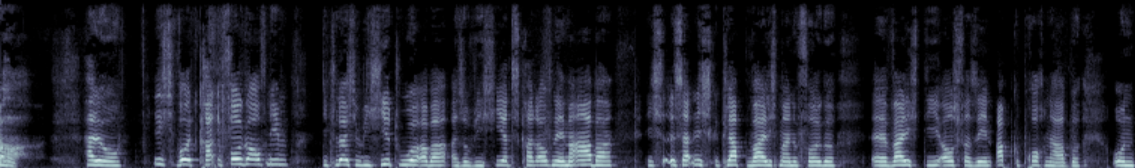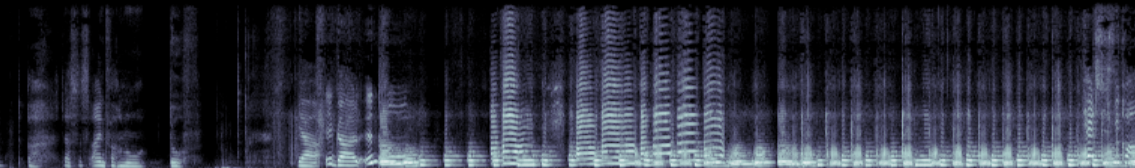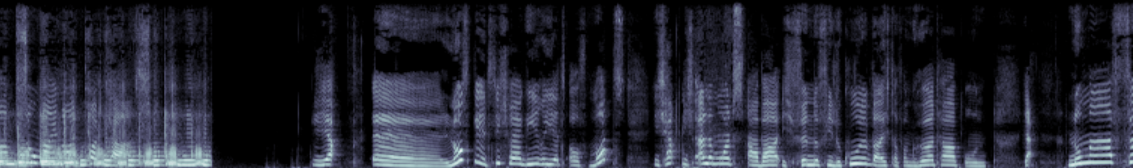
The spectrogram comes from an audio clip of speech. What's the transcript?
Oh, hallo. Ich wollte gerade eine Folge aufnehmen, die gleiche wie ich hier tue, aber also wie ich jetzt gerade aufnehme, aber ich, es hat nicht geklappt, weil ich meine Folge, äh, weil ich die aus Versehen abgebrochen habe und oh, das ist einfach nur doof. Ja, egal. Intro. Ich reagiere jetzt auf Mods. Ich habe nicht alle Mods, aber ich finde viele cool, weil ich davon gehört habe. Und ja, Nummer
